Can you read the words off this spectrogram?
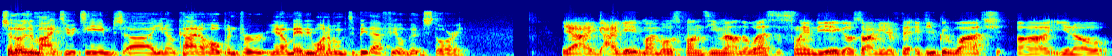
So those are my two teams. Uh, you know, kind of hoping for you know maybe one of them to be that feel good story. Yeah, I, I, gave my most fun team out in the West is Slam Diego. So I mean, if if you could watch, uh, you know,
